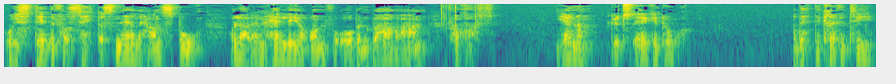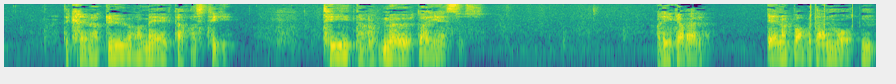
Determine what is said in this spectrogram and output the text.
og i stedet for sette oss ned ved hans spor og la Den hellige ånd få åpenbare han for oss gjennom Guds eget ord. Og dette krever tid. Det krever at du og meg tar oss tid. Tid til å møte Jesus. Allikevel er nok bare på den måten,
